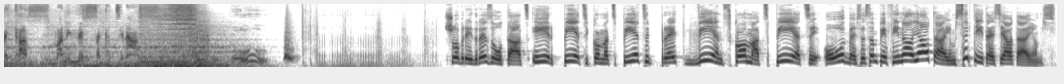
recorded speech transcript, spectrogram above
nekas mani nesakacinās. Šobrīd rezultāts ir 5,5 pret 1,5. Un mēs esam pie fināla jautājuma. Septītais jautājums.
